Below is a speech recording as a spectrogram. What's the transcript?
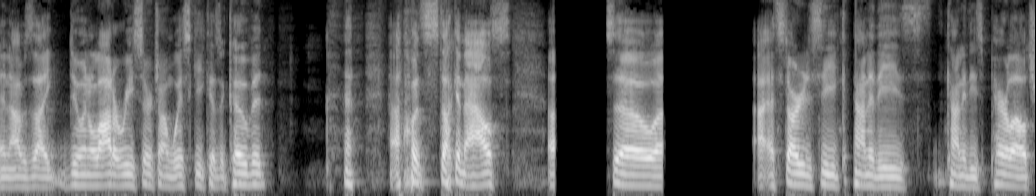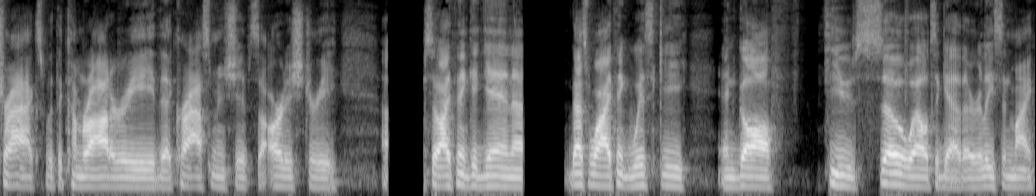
and I was like doing a lot of research on whiskey because of COVID. I was stuck in the house so uh, I started to see kind of these kind of these parallel tracks with the camaraderie, the craftsmanship, the artistry. Uh, so I think again, uh, that's why I think whiskey and golf fuse so well together, at least in my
